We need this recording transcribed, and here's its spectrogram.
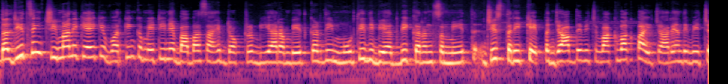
ਦਲਜੀਤ ਸਿੰਘ ਚੀਮਾ ਨੇ ਕਿਹਾ ਕਿ ਵਰਕਿੰਗ ਕਮੇਟੀ ਨੇ Baba Saheb doctor B R Ambedkar ਦੀ ਮੂਰਤੀ ਦੀ ਬੇਅਦਬੀ ਕਰਨ ਸਮੇਤ ਜਿਸ ਤਰੀਕੇ ਪੰਜਾਬ ਦੇ ਵਿੱਚ ਵੱਖ-ਵੱਖ ਭਾਈਚਾਰਿਆਂ ਦੇ ਵਿੱਚ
